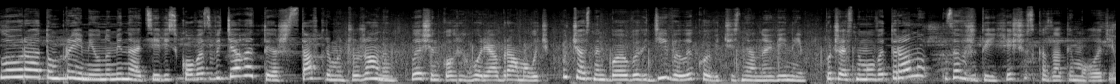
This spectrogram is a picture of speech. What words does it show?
Лауреатом премії у номінації Військова звитяга теж став кременчужанин Лещенко Григорій Абрамович, учасник бойових дій Великої вітчизняної війни. Почесному ветерану завжди є що сказати молоді.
